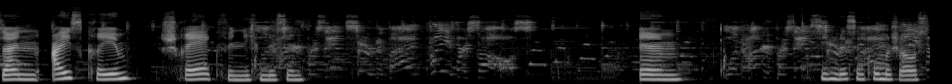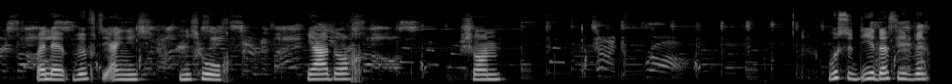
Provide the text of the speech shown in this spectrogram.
seinen Eiscreme schräg, finde ich ein bisschen. Ähm, sieht ein bisschen komisch aus, weil er wirft sie eigentlich nicht hoch. Ja, doch. Schon. Wusstet ihr, dass ihr, wenn,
